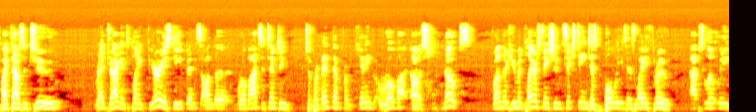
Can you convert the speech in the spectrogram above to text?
Five thousand two, Red Dragons playing furious defense on the robots, attempting to prevent them from getting robot uh, notes from their human player station. 16 just bullies his way through, absolutely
